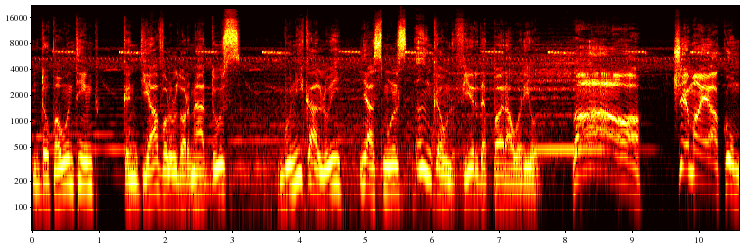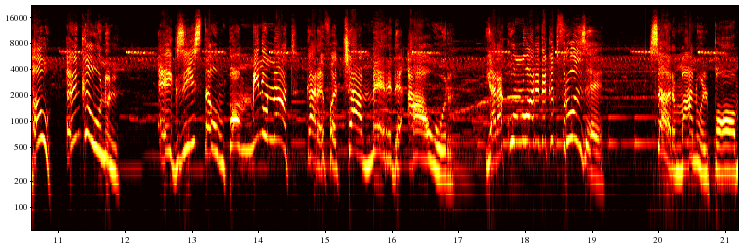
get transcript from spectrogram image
După un timp, când diavolul dormea dus, bunica lui i-a smuls încă un fir de păr auriu. Ah! Ce mai e acum? Oh, încă unul! Există un pom minunat care făcea mere de aur Iar acum nu are decât frunze Sărmanul pom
